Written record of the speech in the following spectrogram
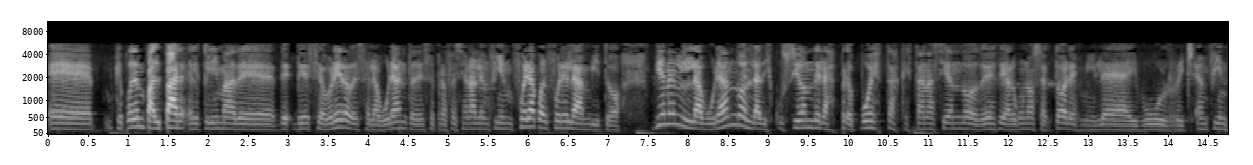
eh, que pueden palpar el clima de, de ese obrero, de ese laburante, de ese profesional, en fin, fuera cual fuera el ámbito. ¿Vienen laburando en la discusión de las propuestas que están haciendo desde algunos sectores, Milley, Bullrich, en fin,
